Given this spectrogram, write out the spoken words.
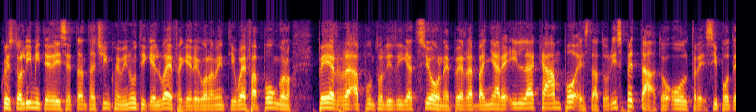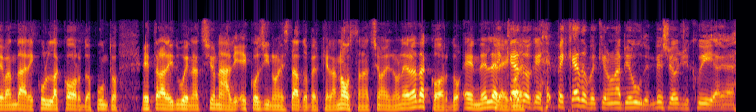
questo limite dei 75 minuti che l'UEFA, che i regolamenti UEFA pongono per appunto l'irrigazione, per bagnare il campo è stato rispettato, oltre si poteva andare con con l'accordo appunto tra le due nazionali e così non è stato perché la nostra nazionale non era d'accordo e nelle peccato regole... Che, peccato perché non ha piovuto, invece oggi qui eh,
